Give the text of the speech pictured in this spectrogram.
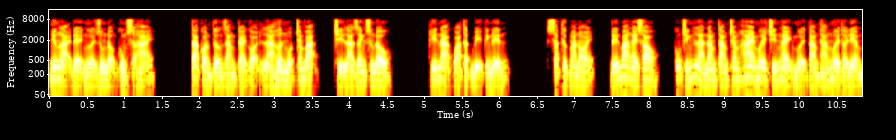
nhưng lại để người rung động cùng sợ hãi. Ta còn tưởng rằng cái gọi là hơn một trăm vạn, chỉ là danh xưng đâu. Khi nạ quả thật bị kinh đến. Xác thực mà nói, đến ba ngày sau, cũng chính là năm tám trăm hai mươi chín ngày mười tám tháng mười thời điểm,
